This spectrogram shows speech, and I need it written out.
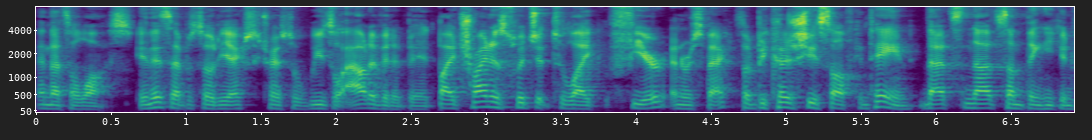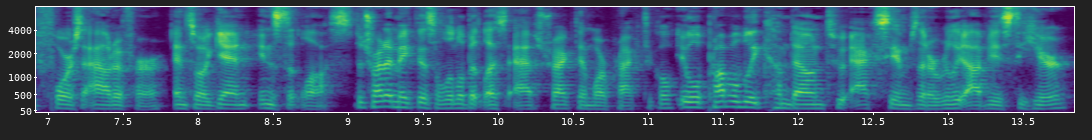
and that's a loss. In this episode, he actually tries to weasel out of it a bit by trying to switch it to like fear and respect, but because she's self-contained, that's not something he can force out of her. And so again, instant loss. To try to make this a little bit less abstract and more practical, it will probably come down to axioms that are really obvious to hear,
